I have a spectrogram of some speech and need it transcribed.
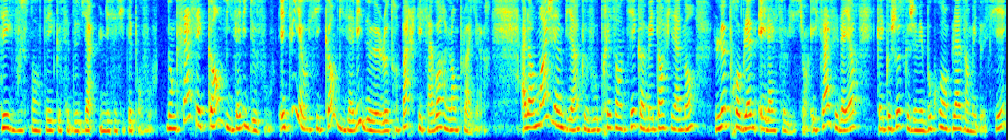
dès que vous sentez que ça devient une nécessité pour vous. Donc ça, c'est quand vis-à-vis de vous. Et puis, il y a aussi quand vis-à-vis de l'autre partie, savoir l'employeur. Alors moi, j'aime bien que vous présentiez comme étant finalement le problème et la solution. Et ça, c'est d'ailleurs quelque chose que je mets beaucoup en place dans mes dossiers.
